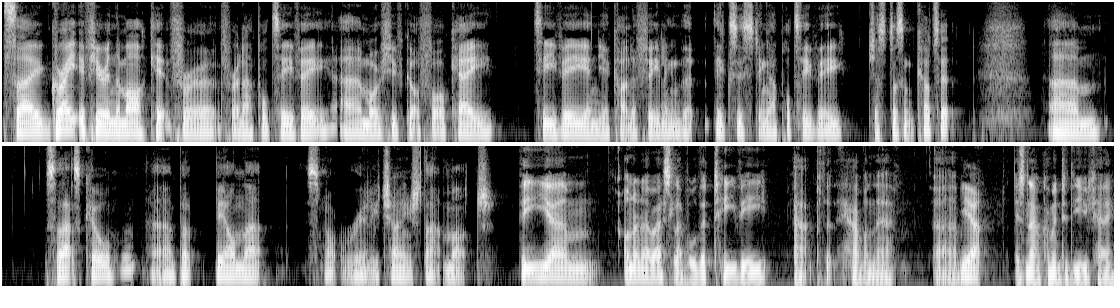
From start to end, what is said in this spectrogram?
so great if you're in the market for a, for an Apple TV, um, or if you've got a 4K TV and you're kind of feeling that the existing Apple TV just doesn't cut it. Um, so that's cool, uh, but beyond that, it's not really changed that much. The um, on an OS level, the TV app that they have on there um, Yeah, is now coming to the UK.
